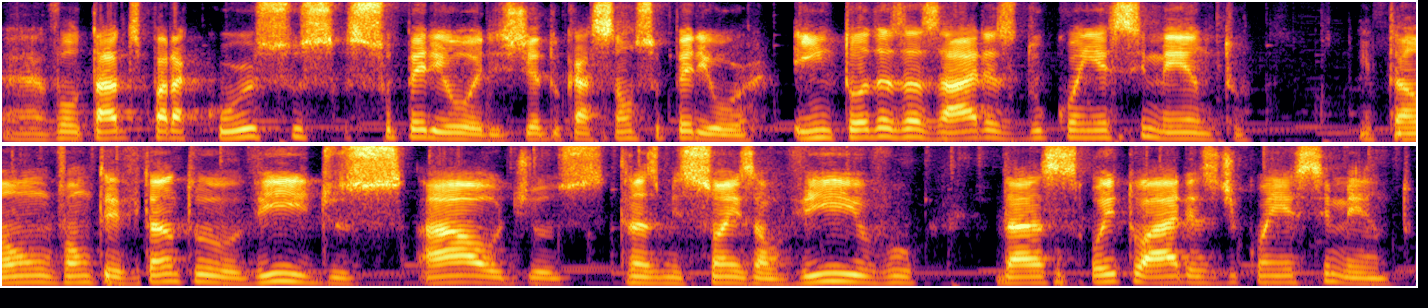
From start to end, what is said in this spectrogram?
uh, voltados para cursos superiores, de educação superior, e em todas as áreas do conhecimento. Então, vão ter tanto vídeos, áudios, transmissões ao vivo, das oito áreas de conhecimento.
